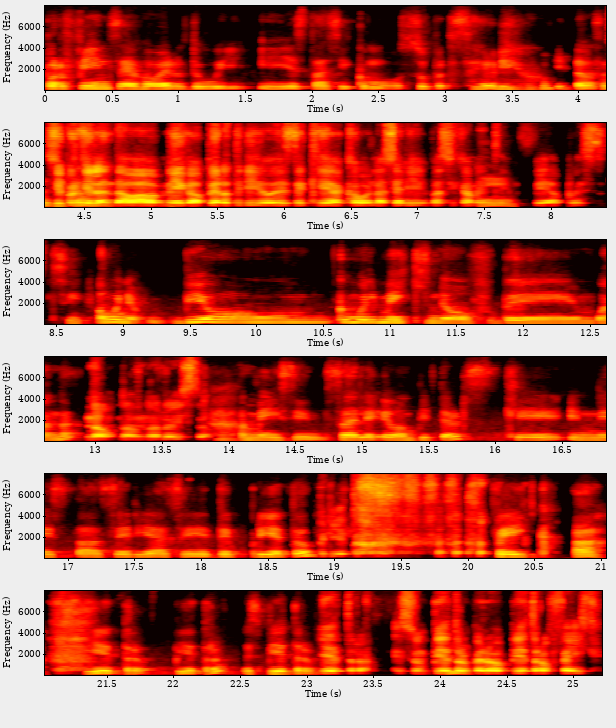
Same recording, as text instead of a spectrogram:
por fin se dejó ver Dewey y está así como súper serio y todo así Sí, porque andaba mega perdido desde que acabó la serie, básicamente. Sí. Vea pues. Sí. Ah, bueno, ¿vio um, como el making of de Wanda? No, no, no lo he visto. Amazing. Sale Evan Peters, que en esta serie hace de Prieto. Prieto. Fake. Ah, Pietro. ¿Pietro? Es Pietro. Pietro. Es un Pietro, pero Pietro fake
